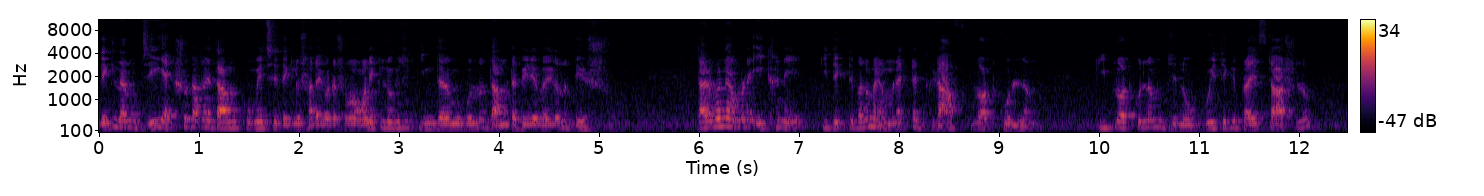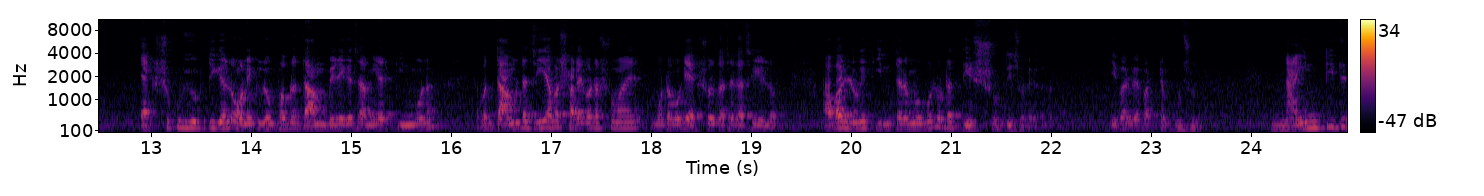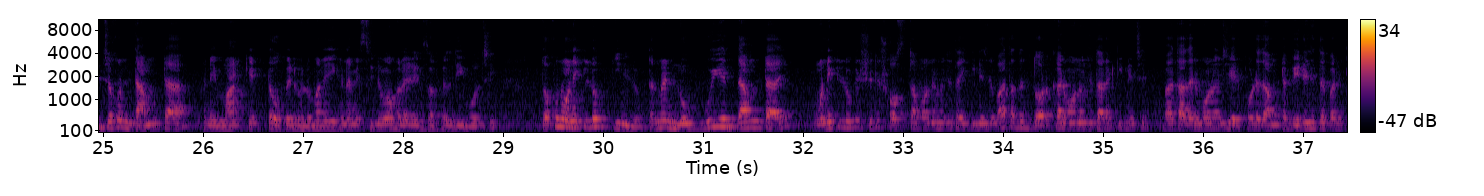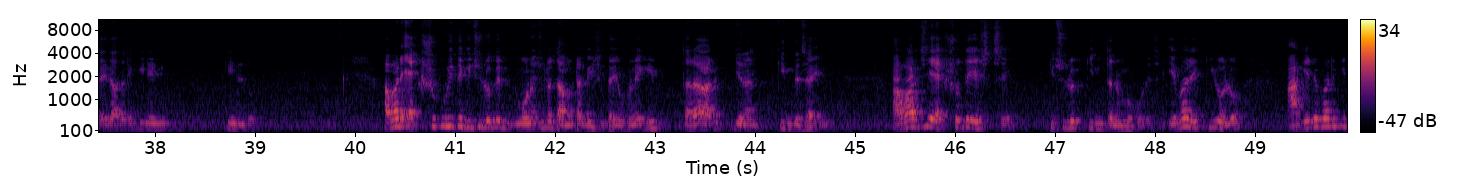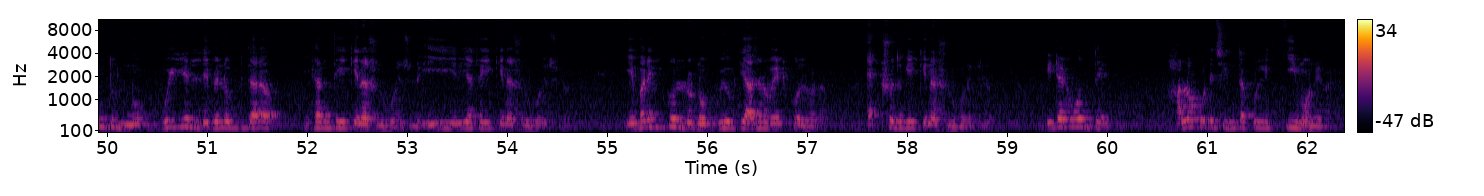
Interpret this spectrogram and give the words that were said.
দেখলাম যেই একশো টাকায় দাম কমেছে, দেখল সাড়ে এগারোটার সময় অনেক লোক এসে কিনতে আরম্ভ করল, দামটা বেড়ে হয়ে গেল দেড়শো। তার মানে আমরা এখানে কি দেখতে পেলাম? আমরা একটা গ্রাফ প্লট করলাম। কি প্লট করলাম? যে নব্বই থেকে প্রাইসটা আসলো। একশো কুড়ি অবধি গেল। অনেক লোক ভাবলো দাম বেড়ে গেছে, আমি আর কিনবো না। তারপর দামটা যেই আবার সাড়ে এগারোটার সময় মোটামুটি একশোর কাছাকাছি এলো। আবার লোকে কিনতে আরম্ভ করল, ওটা দেড়শো অবধি চলে গেলো। এবার ব্যাপারটা বুঝুন। নাইনটিতে যখন দামটা মানে মার্কেটটা ওপেন হলো মানে এখানে আমি সিনেমা হলের এক্সাম্পল দিয়ে বলছি তখন অনেক লোক কিনলো। তার মানে নব্বইয়ের দামটায় অনেক লোকের সেটা সস্তা মনে হয়েছে, তাই কিনেছে, বা তাদের দরকার মনে হয়েছে তারা কিনেছে, বা তাদের মনে হয়েছে এরপরে দামটা বেড়ে যেতে পারে, তাই তাড়াতাড়ি কিনে নি, কিনলো। আবার একশো কুড়িতে কিছু লোকের মনে হয়েছিল দামটা বেশি, তাই ওখানে গিয়ে তারা আর কেনা, কিনতে চায়নি আবার যে একশোতে এসছে, কিছু লোক কিনতে আরম্ভ করেছে। এবারে কি হলো, আগের বার কিন্তু নব্বইয়ের লেভেল অবধি তারা এখান থেকে কেনা শুরু করেছিল, এই এরিয়া থেকে কেনা শুরু করেছিল। এবারে কি করল, নব্বই অবধি আসার ওয়েট করল না, একশো থেকেই কেনা শুরু করে দিল। এটার মধ্যে ভালো করে চিন্তা করলে কি মনে হয়?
